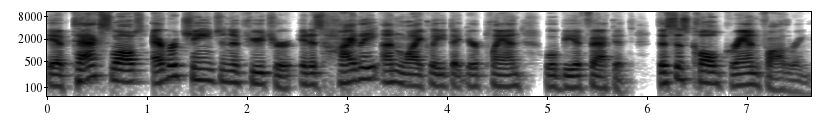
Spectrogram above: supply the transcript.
if tax laws ever change in the future, it is highly unlikely that your plan will be affected. This is called grandfathering.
